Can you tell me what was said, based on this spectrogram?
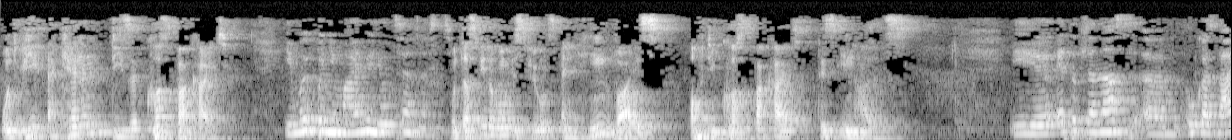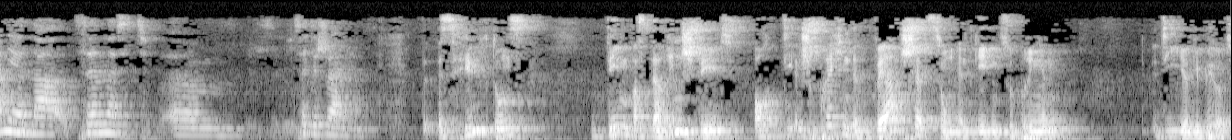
Und wir erkennen diese Kostbarkeit. И мы понимаем ее ценность. Und das wiederum ist für uns ein Hinweis auf die Kostbarkeit des Inhalts. И это для нас эм, указание на ценность эм, содержания. Es hilft uns, dem, was darin steht, auch die entsprechende Wertschätzung entgegenzubringen, die ihr gebührt.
